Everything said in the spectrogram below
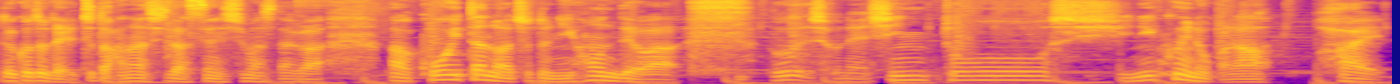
ということで、ちょっと話脱線しましたが、まあ、こういったのはちょっと日本では、どうでしょうね、浸透しにくいのかな。はい。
